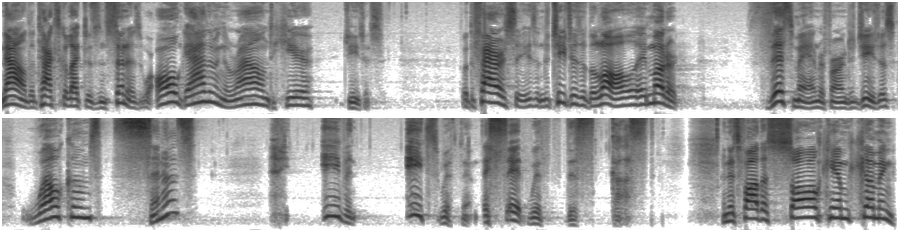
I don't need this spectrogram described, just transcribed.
Now, the tax collectors and sinners were all gathering around to hear Jesus. But the Pharisees and the teachers of the law, they muttered, This man, referring to Jesus, welcomes sinners and he even eats with them. They said with disgust. And his father saw him coming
